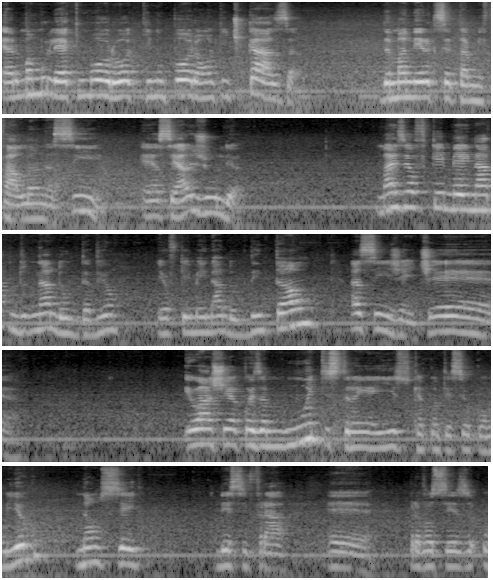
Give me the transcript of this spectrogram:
Era uma mulher que morou aqui no porão aqui de casa. Da maneira que você está me falando assim, essa é a Júlia. Mas eu fiquei meio na, na dúvida, viu? Eu fiquei meio na dúvida. Então, assim, gente, é eu achei a coisa muito estranha isso que aconteceu comigo. Não sei decifrar é, para vocês o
